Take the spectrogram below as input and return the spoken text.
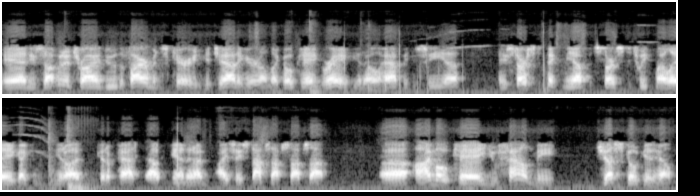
and he says, "I'm going to try and do the fireman's carry to get you out of here." And I'm like, "Okay, great. You know, happy to see you." And he starts to pick me up and starts to tweak my leg. I can, you know, I could have passed out again. And I, I say, stop, stop, stop, stop. Uh, I'm okay. You found me. Just go get help.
